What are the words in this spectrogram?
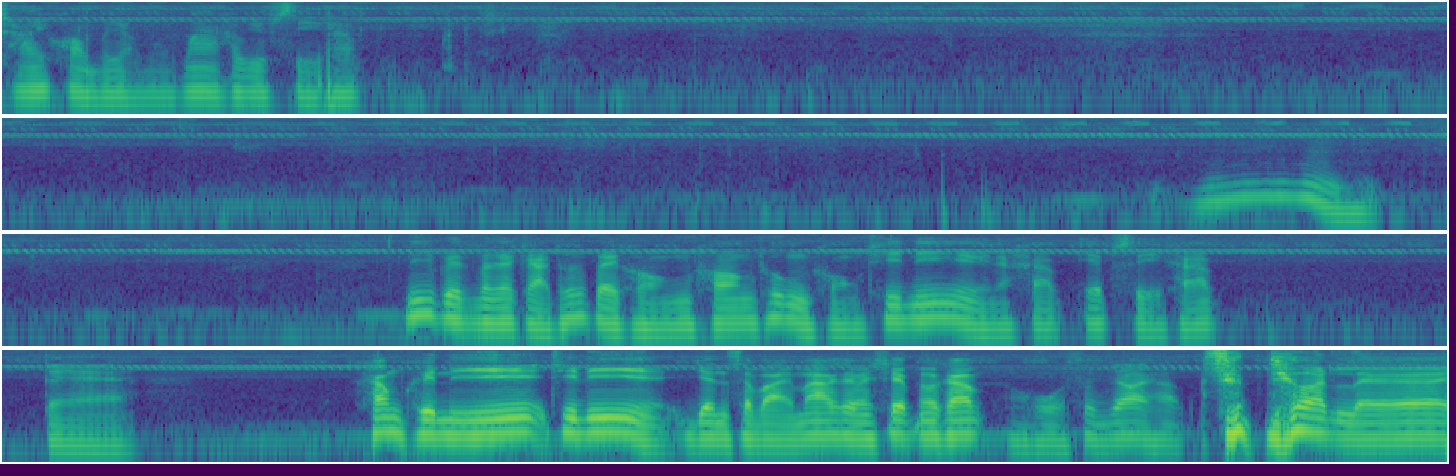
ใช้ความพยายามมากๆครับ F4 ครับ นี่เป็นบรรยากาศทั่วไปของท้องทุ่งของที่นี่นะครับ F4 ครับ แต่ค่ำคืนนี้ที่นี่เย็นสบายมากใช่ไหมเชฟนตครับ โอ้โหสุดยอดครับ สุดยอดเลย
